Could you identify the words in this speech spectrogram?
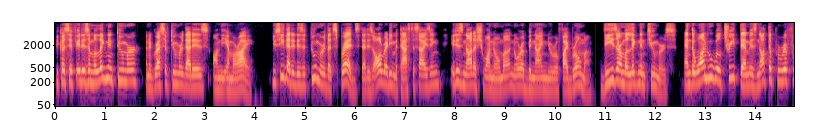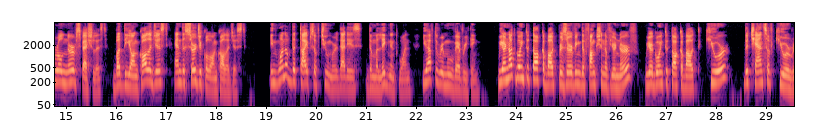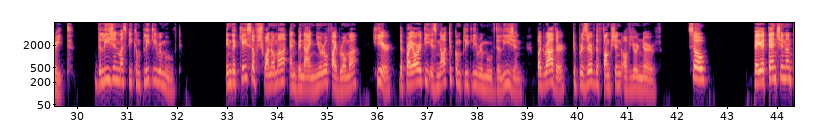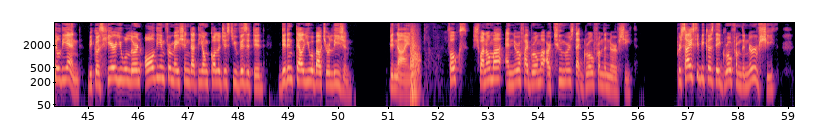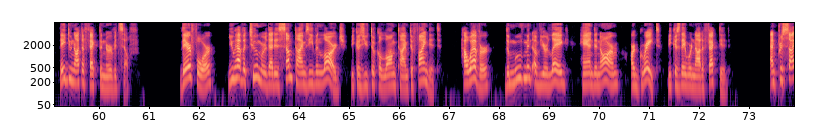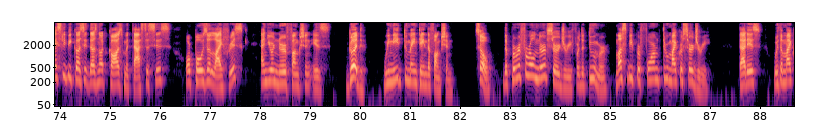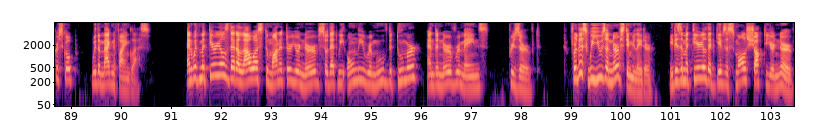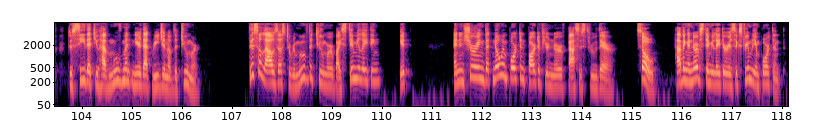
Because if it is a malignant tumor, an aggressive tumor that is, on the MRI, you see that it is a tumor that spreads, that is already metastasizing. It is not a schwannoma nor a benign neurofibroma. These are malignant tumors, and the one who will treat them is not the peripheral nerve specialist, but the oncologist and the surgical oncologist. In one of the types of tumor, that is, the malignant one, you have to remove everything. We are not going to talk about preserving the function of your nerve. We are going to talk about cure, the chance of cure rate. The lesion must be completely removed. In the case of schwannoma and benign neurofibroma, here, the priority is not to completely remove the lesion, but rather to preserve the function of your nerve. So, pay attention until the end, because here you will learn all the information that the oncologist you visited didn't tell you about your lesion. Benign. Folks, schwannoma and neurofibroma are tumors that grow from the nerve sheath. Precisely because they grow from the nerve sheath, they do not affect the nerve itself. Therefore, you have a tumor that is sometimes even large because you took a long time to find it. However, the movement of your leg, hand, and arm are great because they were not affected. And precisely because it does not cause metastasis or pose a life risk, and your nerve function is good, we need to maintain the function. So, the peripheral nerve surgery for the tumor must be performed through microsurgery. That is, with a microscope with a magnifying glass and with materials that allow us to monitor your nerve so that we only remove the tumor and the nerve remains preserved. For this, we use a nerve stimulator. It is a material that gives a small shock to your nerve to see that you have movement near that region of the tumor. This allows us to remove the tumor by stimulating it and ensuring that no important part of your nerve passes through there. So, having a nerve stimulator is extremely important.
